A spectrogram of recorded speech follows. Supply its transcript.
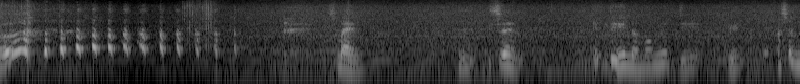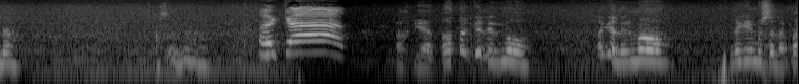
Oh. Smile. Smile. Hindi naman ngiti. Asan na? Asan na? Akyat. Oh, tagalin mo. Tagalin mo. Lagay mo sa lapas.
